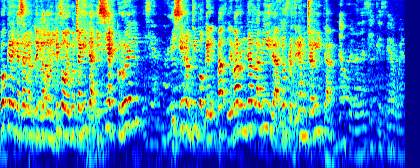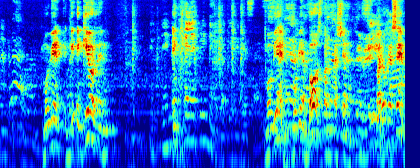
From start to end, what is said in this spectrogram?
Vos querés casar con tu hija con un tipo de mucha guita y si es cruel, y si era un tipo que le va, le va a arruinar la vida. No, pero tenía mucha guita. No, pero decís que sea buena persona. Muy bien, ¿en qué, en qué orden? En el primero tiene que ser. Muy bien, muy bien. Vos, Baruch Hashem. Baruch Hashem.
